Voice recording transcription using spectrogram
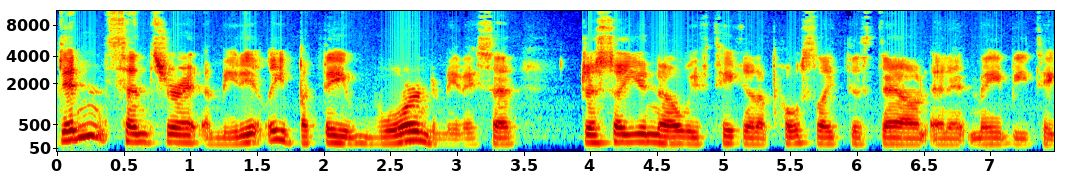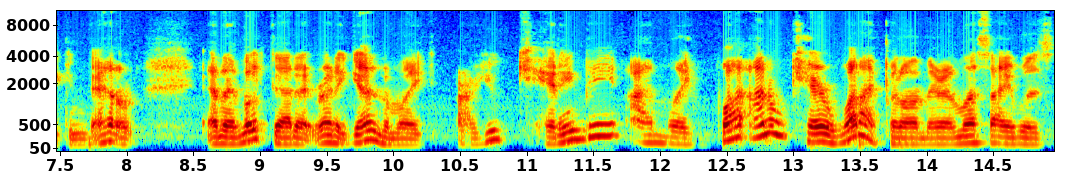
didn't censor it immediately, but they warned me. They said, just so you know, we've taken a post like this down and it may be taken down. And I looked at it, read again, I'm like, are you kidding me? I'm like, what? I don't care what I put on there unless I was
